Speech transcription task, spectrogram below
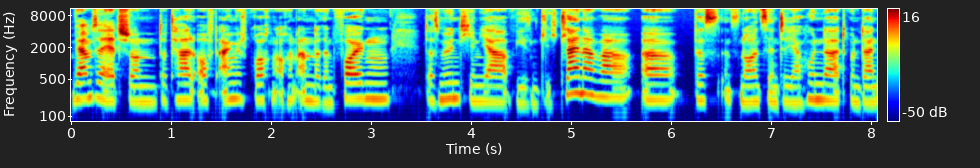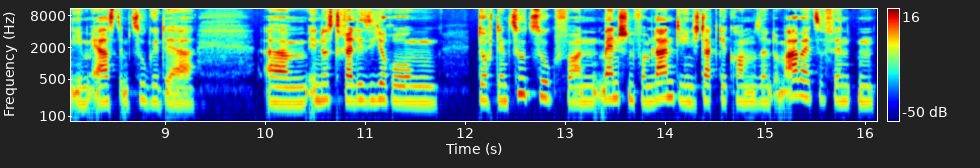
wir haben es ja jetzt schon total oft angesprochen, auch in anderen Folgen, dass München ja wesentlich kleiner war äh, bis ins 19. Jahrhundert und dann eben erst im Zuge der ähm, Industrialisierung durch den Zuzug von Menschen vom Land, die in die Stadt gekommen sind, um Arbeit zu finden,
